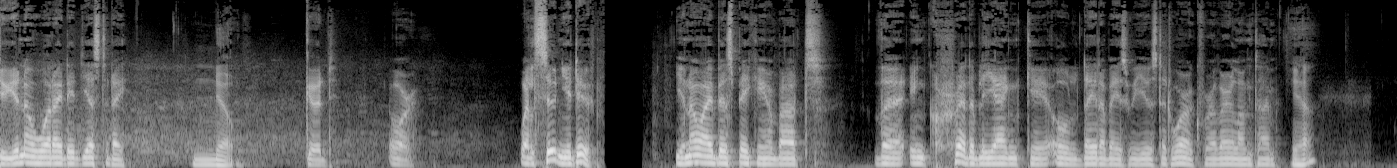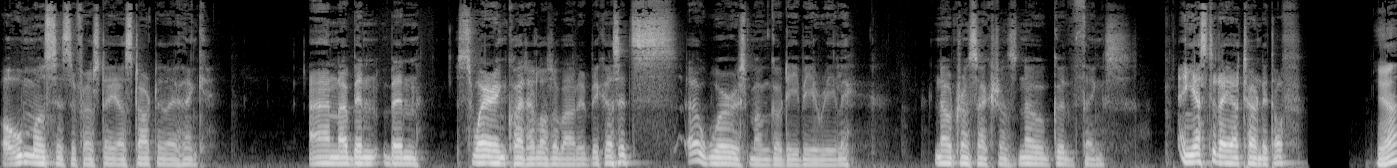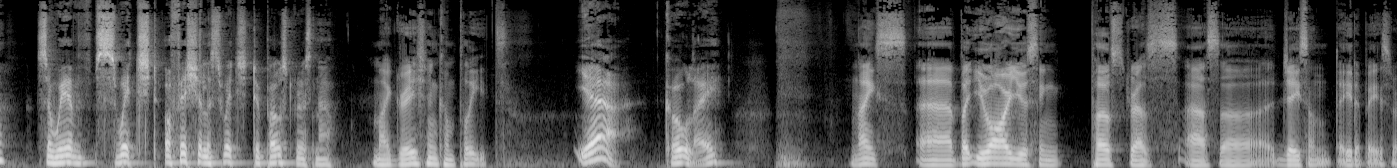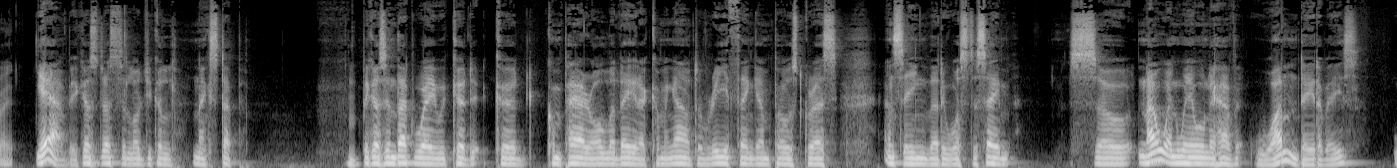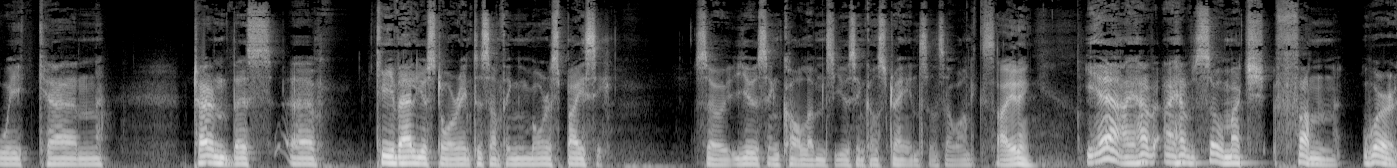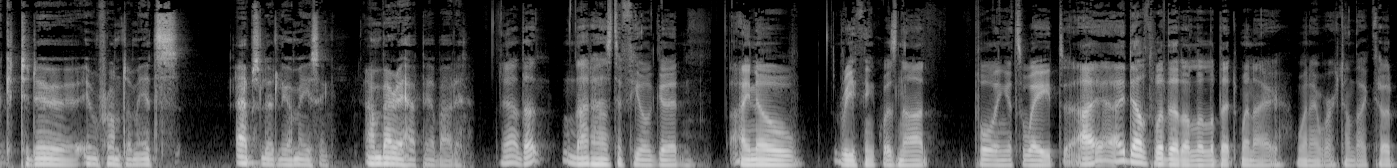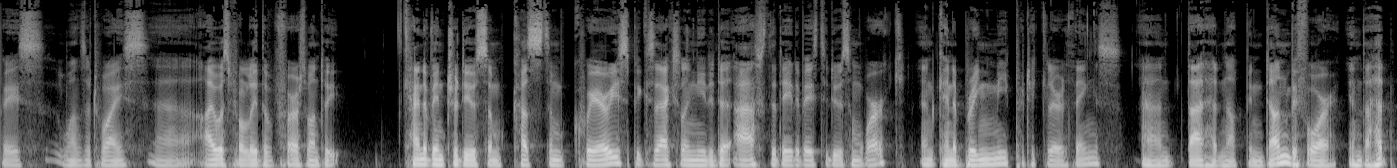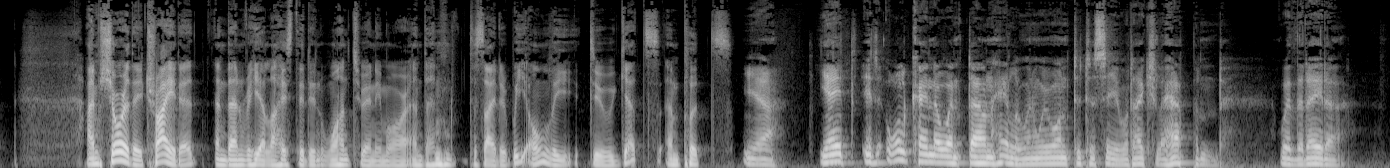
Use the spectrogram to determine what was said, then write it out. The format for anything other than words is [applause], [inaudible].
Do you know what I did yesterday? No. Good. Or, well, soon you do. You know, I've been speaking about the incredibly Yankee old database we used at work for a very long time. Yeah. Almost since the first day I started, I think. And I've been been swearing quite a lot about it because it's a worse MongoDB, really. No transactions, no good things. And yesterday I turned it off. Yeah. So we have switched, officially switched to Postgres now. Migration complete. Yeah. Cool, eh? Nice. Uh, but you are using Postgres as a JSON database, right? Yeah, because that's the logical next step. Because in that way we could could compare all the data coming out of Rethink and Postgres and seeing that it was the same. So now when we only have one database, we can turn this uh, key value store into something more spicy. So using columns, using constraints, and so on. Exciting. Yeah, I have I have so much fun work to do in front of me. It's absolutely amazing. I'm very happy about it. Yeah, that that has to feel good. I know Rethink was not pulling its weight. I, I dealt with it a little bit when I when I worked on that code base once or twice. Uh, I was probably the first one to kind of introduce some custom queries because I actually needed to ask the database to do some work and kind of bring me particular things. And that had not been done before in that. I'm sure they tried it and then [laughs] realized they didn't want to anymore and then [laughs] decided we only do gets and puts. Yeah. Yeah, it, it all kind of went downhill when we wanted to see what actually happened with the data,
